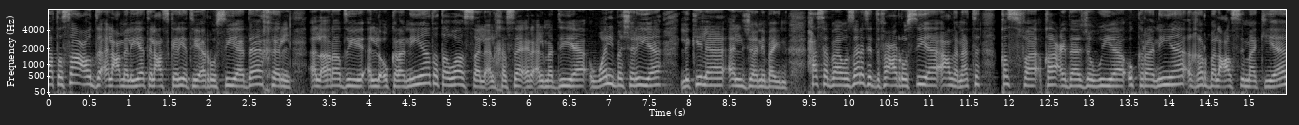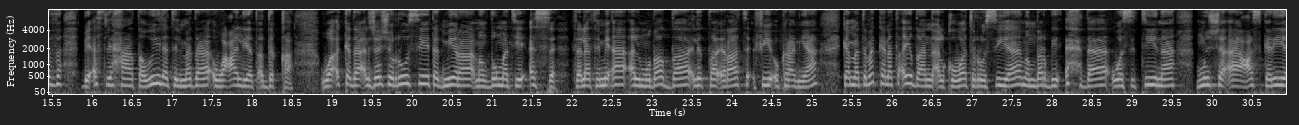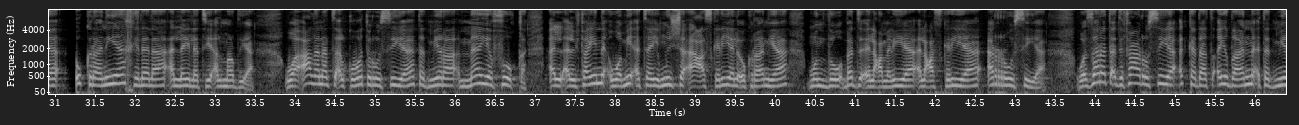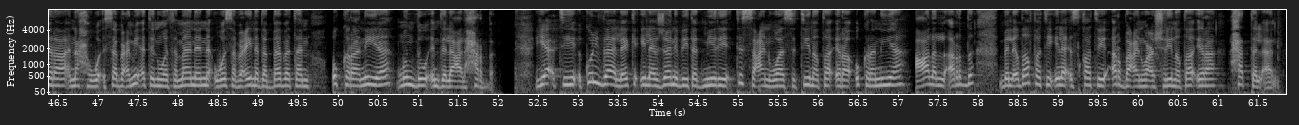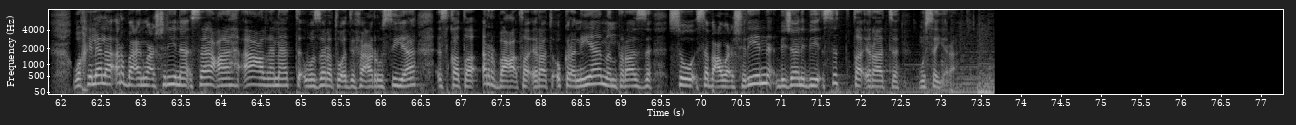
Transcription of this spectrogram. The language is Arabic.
مع تصاعد العمليات العسكرية الروسية داخل الأراضي الأوكرانية تتواصل الخسائر المادية والبشرية لكلا الجانبين. حسب وزارة الدفاع الروسية أعلنت قصف قاعدة جوية أوكرانية غرب العاصمة كييف بأسلحة طويلة المدى وعالية الدقة. وأكد الجيش الروسي تدمير منظومة إس 300 المضادة للطائرات في أوكرانيا. كما تمكنت أيضا القوات الروسية من ضرب 61 منشأة عسكرية أوكرانية خلال الليلة الماضية. وأعلنت القوات الروسية تدمير ما يفوق ال 2200 منشأة عسكرية لأوكرانيا منذ بدء العملية العسكرية الروسية. وزارة الدفاع الروسية أكدت أيضا تدمير نحو 778 دبابة أوكرانية منذ اندلاع الحرب. يأتي كل ذلك إلى جانب تدمير 69 طائرة أوكرانية على الأرض بالإضافة إلى إسقاط 24 طائرة حتى الآن. وخلال 24 ساعة أعلنت وزارة الدفاع الروسية إسقاط أربع طائرات أوكرانية من طراز سو 27 بجانب ست طائرات مسيرة.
